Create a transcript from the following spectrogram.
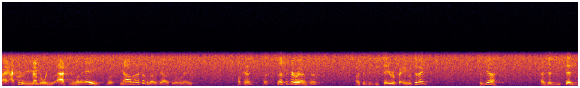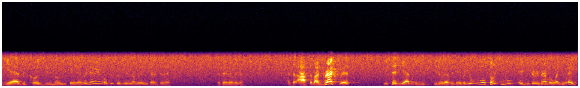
I, I couldn't remember when you asked me what I ate, but now that I thought about it, yeah, I forget what I ate. Okay, that's that's a fair answer. I said, did you say Rafa'inu today? I said, yeah. I said, you said yeah because you know you say it every day, or because you remember that you said it today? I say it every day. I said, ah, so by breakfast, you said yeah because you, you do it every day, but you're also able, able to remember what you ate.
